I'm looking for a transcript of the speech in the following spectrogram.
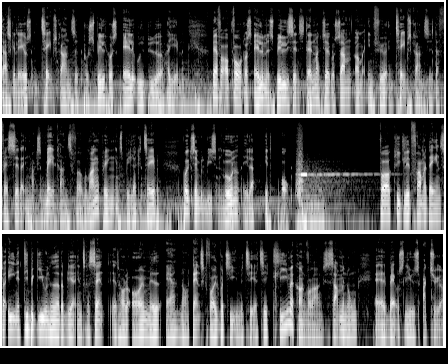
Der skal laves en tabsgrænse på spil hos alle udbydere herhjemme. Derfor opfordres alle med spillicens i Danmark til at gå sammen om at indføre en tabsgrænse, der fastsætter en maksimal grænse for, hvor mange penge en spiller kan tabe på eksempelvis en måned eller et år. For at kigge lidt frem ad dagen, så en af de begivenheder, der bliver interessant at holde øje med, er, når Dansk Folkeparti inviterer til klimakonference sammen med nogle af erhvervslivets aktører.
